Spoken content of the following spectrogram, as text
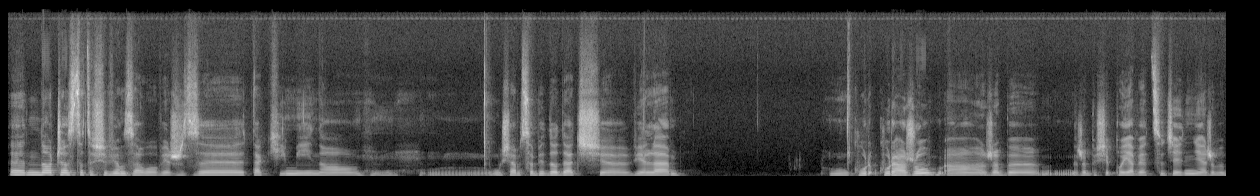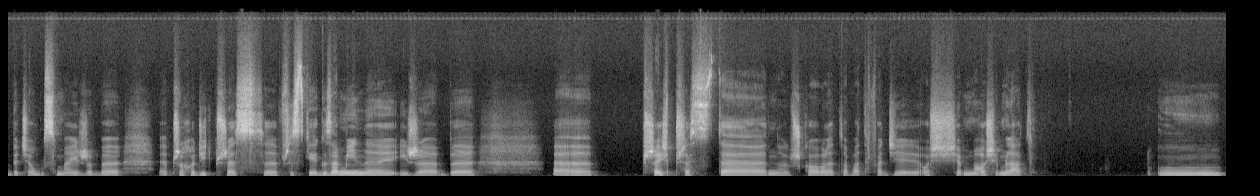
E, No, często to się wiązało, wiesz, z takimi, no, mm, musiałam sobie dodać e, wiele kur, kurażu, żeby, żeby się pojawiać codziennie, żeby być o ósmej, żeby e, przechodzić przez e, wszystkie egzaminy i żeby e, przejść przez te, no, szkoła baletowa trwa 8, 8 lat. Mm,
